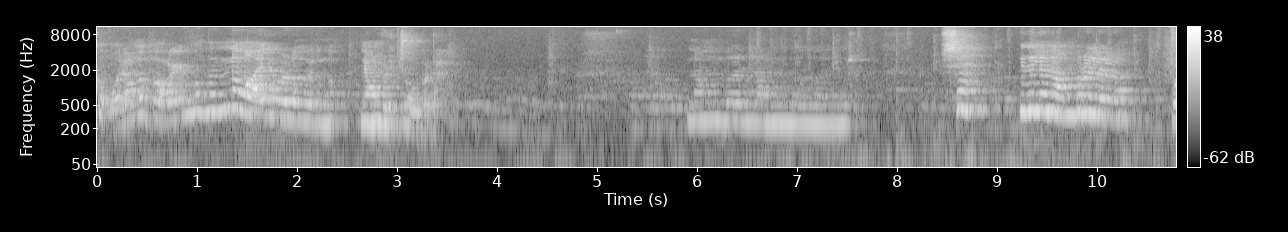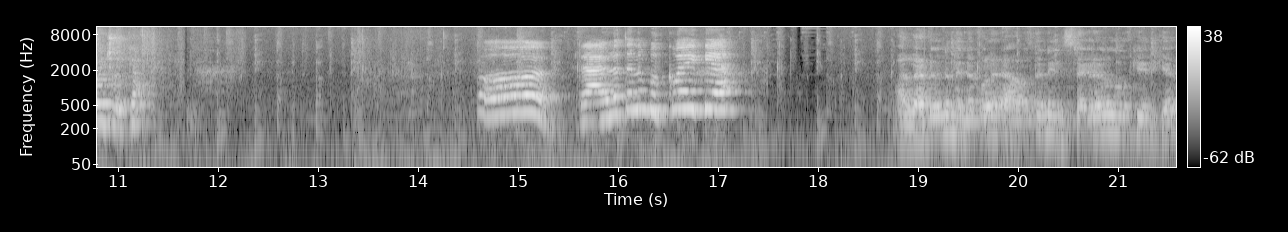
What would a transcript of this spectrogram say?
കോരാന്ന് പറയുമ്പോ തന്നെ വായിൽ വെള്ളം വരുന്നു. ഞാൻ വിളിച്ചു നോക്കട്ടെ. നമ്പർ നമ്പർ ഷേ നമ്പർ ഇല്ലല്ലോ. പോയി ചോദിക്കാം ഓ രാവിലെ തന്നെ ബുക്ക് വായിക്കുക അല്ലാണ്ട് പിന്നെ നിന്നെ പോലെ രാവിലെ തന്നെ ഇൻസ്റ്റാഗ്രാം നോക്കിയിരിക്കാം.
